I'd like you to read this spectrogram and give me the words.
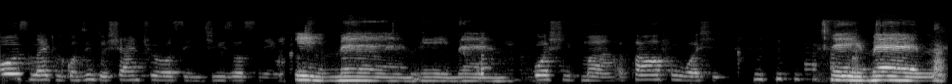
Lord's light will continue to shine through us in Jesus' name. Amen. Amen. Worship, ma, a powerful worship. Amen.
